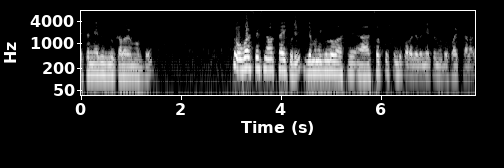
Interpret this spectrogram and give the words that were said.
এটা নেভি ব্লু কালারের মধ্যে। একটু ওভার সাইজ নেওয়ার ট্রাই করি, যেমন এগুলো আছে ছত্রিশ পর্যন্ত পরা যাবে নেটের মধ্যে হোয়াইট কালার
